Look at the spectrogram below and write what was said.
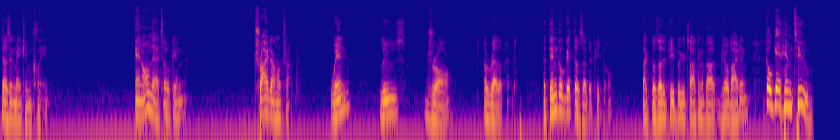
doesn't make him clean. And on that token, try Donald Trump. Win, lose, draw, irrelevant. But then go get those other people. Like those other people you're talking about, Joe Biden, go get him too.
